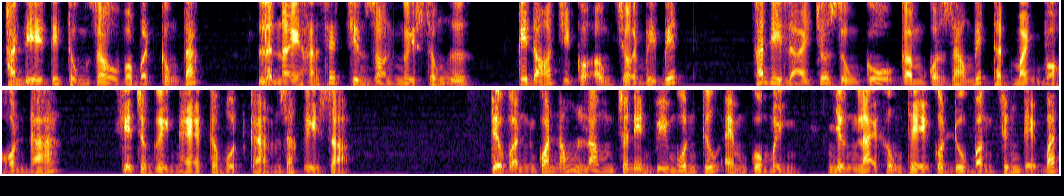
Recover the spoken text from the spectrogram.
Hắn đi tới thùng dầu và bật công tắc. Lần này hắn sẽ chiên giòn người sống ư. Cái đó chỉ có ông trời mới biết. Hắn đi lại chỗ dụng cụ cầm con dao miết thật mạnh vào hòn đá, khiến cho người nghe có một cảm giác gây sợ. Tiểu vận quá nóng lòng cho nên vì muốn cứu em của mình, nhưng lại không thể có đủ bằng chứng để bắt.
